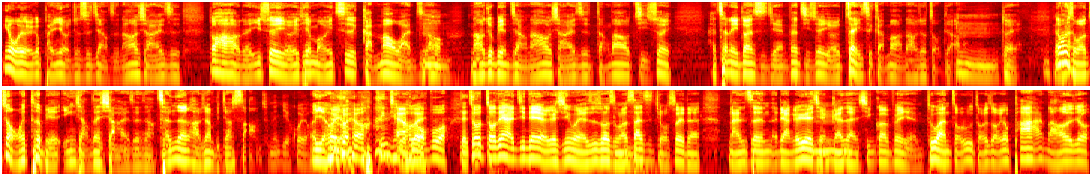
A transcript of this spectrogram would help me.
因为我有一个朋友就是这样子，然后小孩子都好好的，一岁有一天某一次感冒完之后，然后就变这样，然后小孩子长到几岁。还撑了一段时间，但几岁有再一次感冒，然后就走掉了。嗯，对，那为什么这种会特别影响在小孩身上？成人好像比较少，成人也会有，也会有，听起来好恐怖。对，昨昨天还今天有一个新闻，也是说什么三十九岁的男生两个月前感染新冠肺炎，突然走路走一走又啪，然后就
